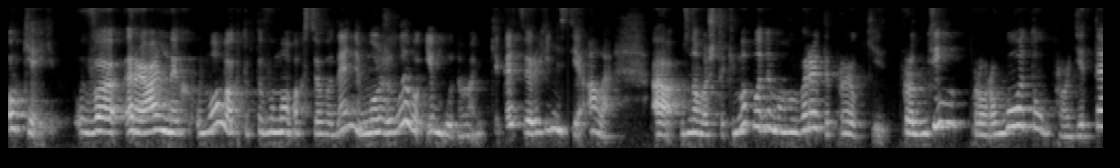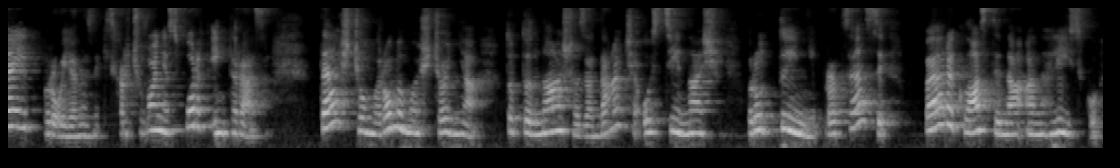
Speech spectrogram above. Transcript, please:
Окей, в реальних умовах, тобто в умовах сьогодення, можливо, і будемо. Якась вірогідність є, але а, знову ж таки, ми будемо говорити про які про дім, про роботу, про дітей, про я не знаю, якісь харчування, спорт, інтереси. Те, що ми робимо щодня. Тобто, наша задача, ось ці наші рутинні процеси. Перекласти на англійську.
